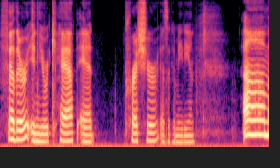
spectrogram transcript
feather in your cap add pressure as a comedian? Um,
